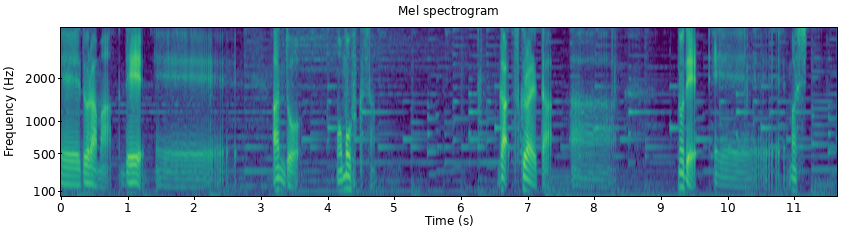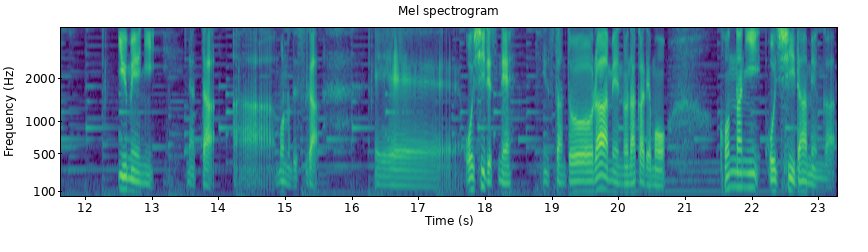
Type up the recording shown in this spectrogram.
えー、ドラマで、えー、安藤桃福さんが作られたので、えーまあ、有名になったものですが、えー、美味しいですね。インスタントラーメンの中でもこんなに美味しいラーメンが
